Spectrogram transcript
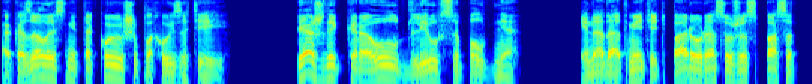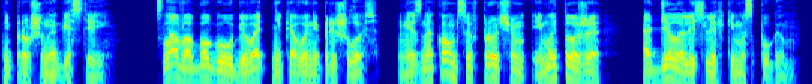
оказалось не такой уж и плохой затеей. Каждый караул длился полдня. И надо отметить, пару раз уже спас от непрошенных гостей. Слава богу, убивать никого не пришлось. Незнакомцы, впрочем, и мы тоже отделались легким испугом.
